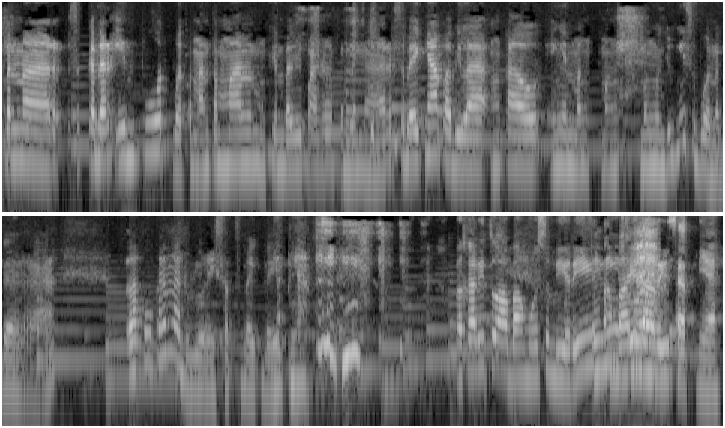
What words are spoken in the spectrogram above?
benar sekedar input buat teman-teman mungkin bagi para pendengar. Sebaiknya apabila engkau ingin meng- meng- mengunjungi sebuah negara lakukanlah dulu riset sebaik-baiknya Bahkan itu abangmu sendiri, Ini tambahinlah gua- risetnya.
